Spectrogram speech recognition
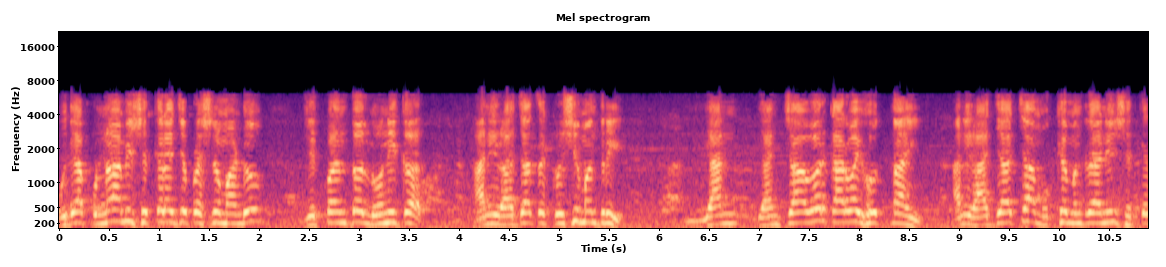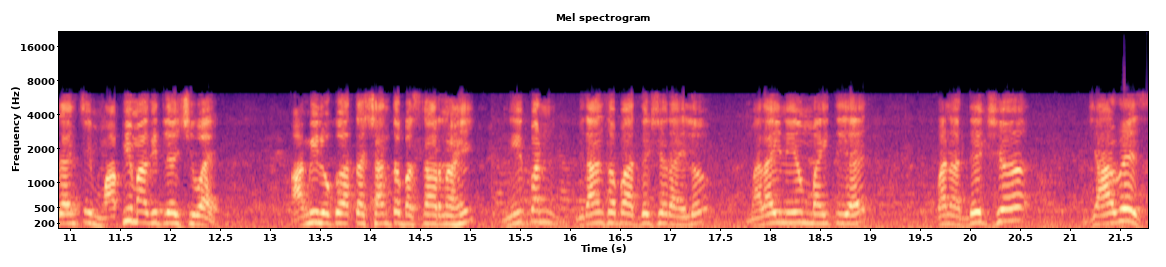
उद्या पुन्हा आम्ही शेतकऱ्यांचे प्रश्न मांडू जिथपर्यंत लोणीकर आणि राज्याचे कृषी मंत्री यांच्यावर कारवाई होत नाही आणि राज्याच्या मुख्यमंत्र्यांनी शेतकऱ्यांची माफी मागितल्याशिवाय आम्ही लोक आता शांत बसणार नाही. मी पण विधानसभा अध्यक्ष राहिलो. मलाही नियम माहिती आहेत. पण अध्यक्ष ज्यावेळेस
